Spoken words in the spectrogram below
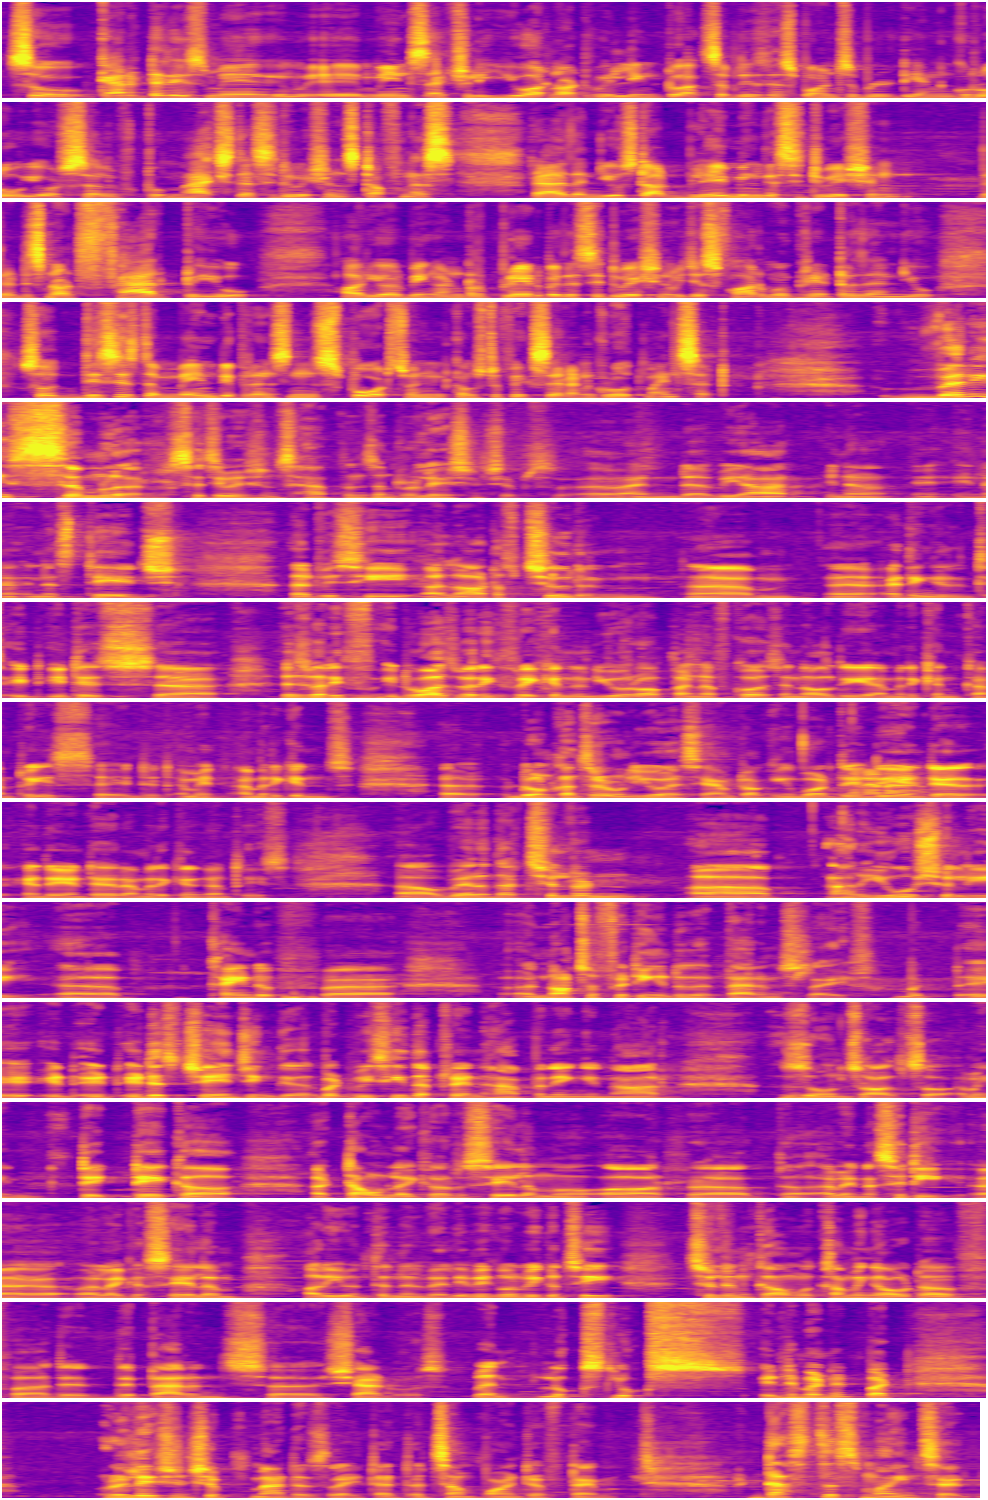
So character is may, means actually you are not willing to accept this responsibility and grow yourself to match the situation's toughness. Rather than you start blaming the situation that is not fair to you or you are being underplayed by the situation which is far more greater than you. So this is the main difference in sports when it comes to fixer and growth mindset. Very similar situations happens in relationships uh, and uh, we are in a in a, in a stage that we see a lot of children um, uh, i think it, it, it is uh, is very it was very frequent in europe and of course in all the american countries uh, it did, i mean americans uh, don't consider only usa i'm talking about the, the entire and the entire american countries uh, where the children uh, are usually uh, kind of uh, uh, not so fitting into their parents' life. But it, it, it is changing there. But we see the trend happening in our zones also. I mean, take take a, a town like or Salem or, uh, I mean a city uh, like a Salem or even Tirunelveli. We could we could see children come, coming out of uh, the the parents' uh, shadows. When looks looks independent, but relationship matters, right? At, at some point of time, does this mindset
